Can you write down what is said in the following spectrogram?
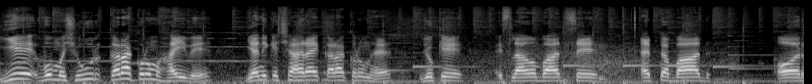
ये वो मशहूर कराकुरम हाईवे, यानी कि शाहरा कराकुरम है, जो कि इस्लामाबाद से, एबटाबाद, और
